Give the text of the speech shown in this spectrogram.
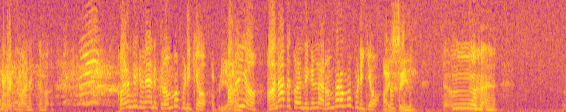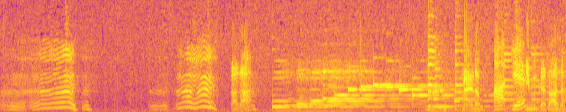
வணக்கம். குழந்தைகள்னா எனக்கு ரொம்ப பிடிக்கும்? அதையும் அனாத குழந்தைகள்னா ரொம்ப ரொம்ப பிடிக்கும். ஐ சி ம். ம். ராதா மேடம் இவங்க ராதா.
